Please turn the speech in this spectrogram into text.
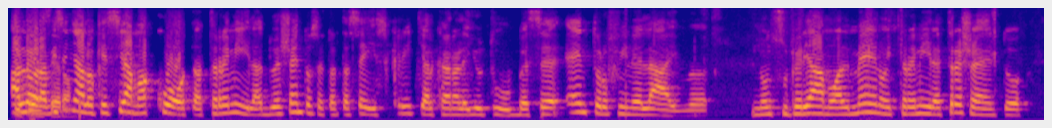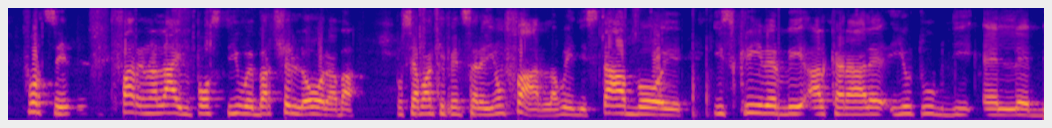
allora vi penserò. segnalo che siamo a quota 3276 iscritti al canale YouTube. Se entro fine live non superiamo almeno i 3300, forse fare una live post Juve Barcellona, ma possiamo anche pensare di non farla. Quindi sta a voi iscrivervi al canale YouTube di LB.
